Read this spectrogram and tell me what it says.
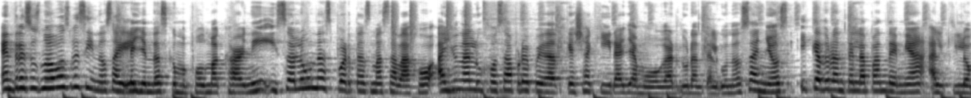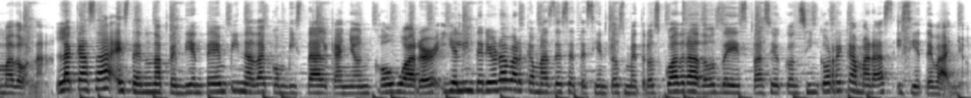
Entre sus nuevos vecinos hay leyendas como Paul McCartney y solo unas puertas más abajo hay una lujosa propiedad que Shakira llamó hogar durante algunos años y que durante la pandemia alquiló Madonna. La casa está en una pendiente empinada con vista al cañón Coldwater y el interior abarca más de 700 metros cuadrados de espacio con 5 recámaras y 7 baños.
